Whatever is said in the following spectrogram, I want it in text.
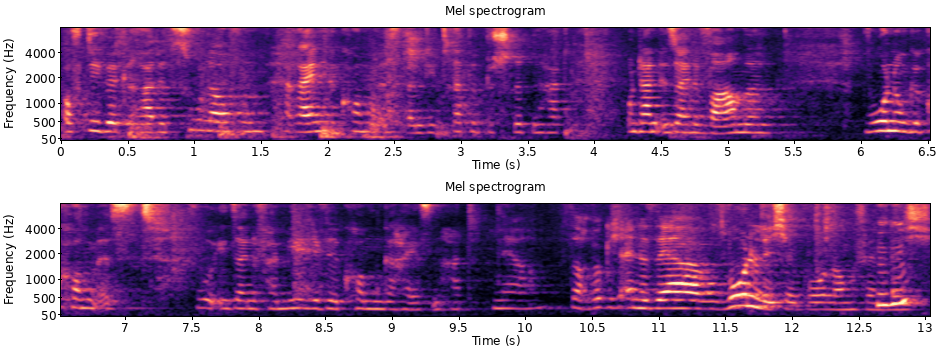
auf die wir gerade zulaufen, hereingekommen ist, dann die Treppe beschritten hat und dann in seine warme Wohnung gekommen ist, wo ihn seine Familie willkommen geheißen hat. Ja, ist auch wirklich eine sehr wohnliche Wohnung, finde ich.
